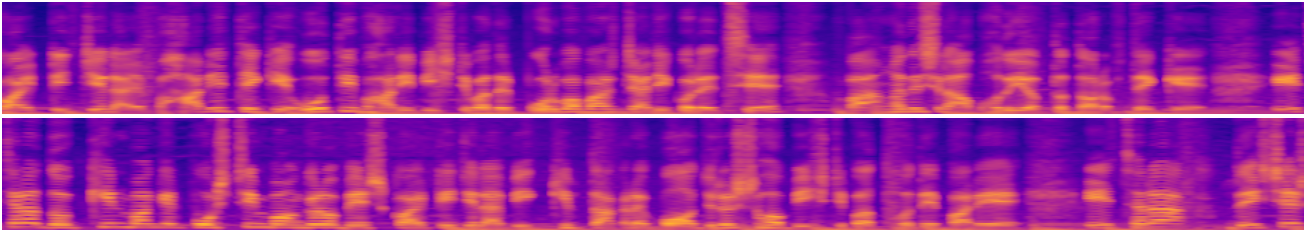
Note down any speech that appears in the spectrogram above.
কয়েকটি জেলায় ভারী থেকে অতি ভারী বৃষ্টিপাতের পূর্বাভাস জারি করেছে বাংলাদেশের আবহাওয়া দপ্তর তরফ থেকে। এছাড়া দক্ষিণবঙ্গের পশ্চিমবঙ্গেরও বেশ কয়েকটি জেলায় বিক্ষিপ্ত আকারে বজ্রসহ বৃষ্টিপাত হতে পারে। এছাড়া দেশের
